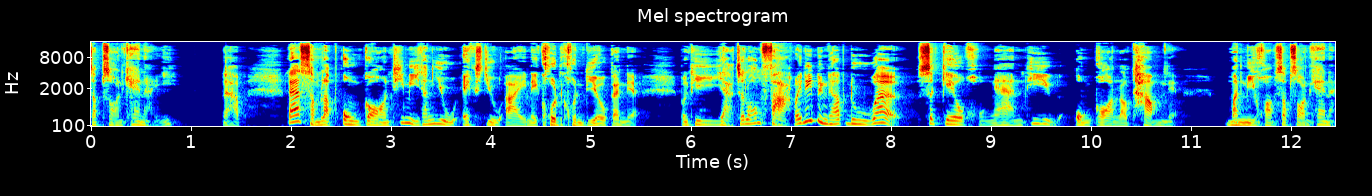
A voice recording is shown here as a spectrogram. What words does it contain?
ซับซ้อนแค่ไหนนะครับและสำหรับองค์กรที่มีทั้ง UX UI ในคนคนเดียวกันเนี่ยบางทีอยากจะลองฝากไว้นิดนึงครับ ดูว่าสเกลของงานที่องค์กรเราทำเนี่ยมันมีความซับซ้อนแค่ไหน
